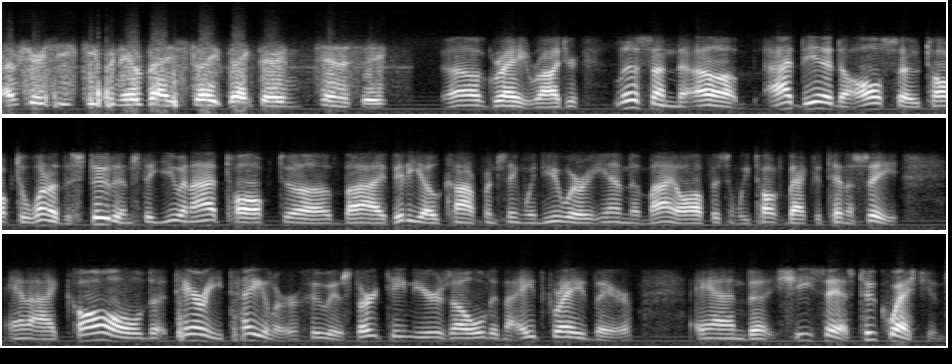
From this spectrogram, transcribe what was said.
I'm sure she's keeping everybody straight back there in Tennessee. Oh, great, Roger. Listen, uh, I did also talk to one of the students that you and I talked uh, by video conferencing when you were in my office, and we talked back to Tennessee. And I called Terry Taylor, who is 13 years old in the eighth grade there, and uh, she says two questions.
